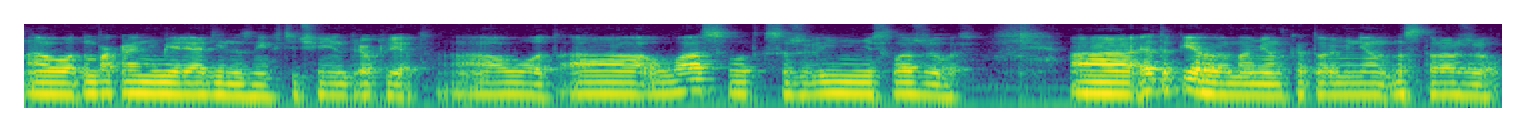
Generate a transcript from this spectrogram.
вот, ну, по крайней мере, один из них в течение трех лет. А, вот, а у вас, вот, к сожалению, не сложилось. А, это первый момент, который меня насторожил.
